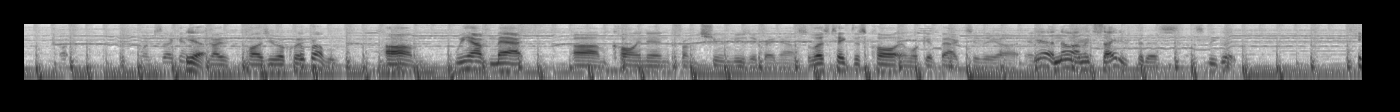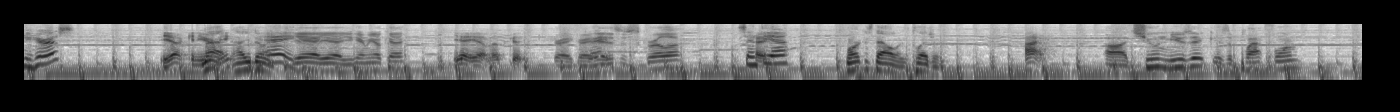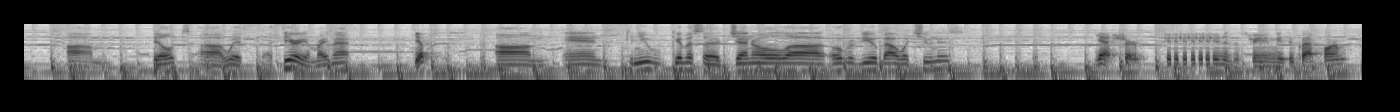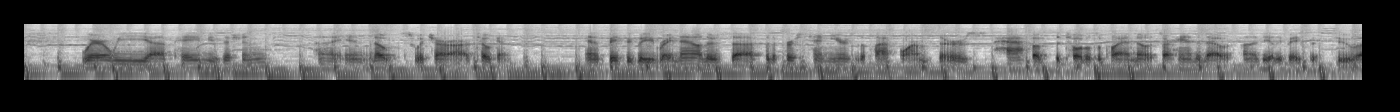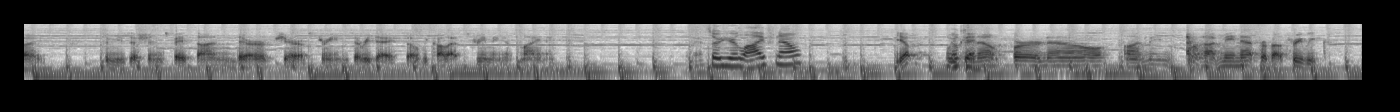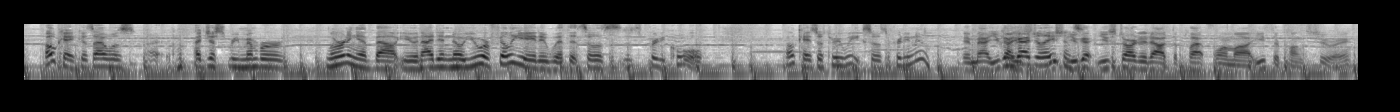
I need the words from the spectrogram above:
second. Yeah. Can I pause you real quick? no problem Um, we have Matt um, calling in from Choon Music right now. So let's take this call and we'll get back to the. Uh, yeah interview no i'm excited for this this will be good Can you hear us? Yeah, can you hear me? how you doing Hey, Yeah, yeah. You hear me? Okay. Yeah, yeah, that's good. Great, great. Hey, this is Skrilla. Cynthia. marcus dowling pleasure Hi. Uh, Choon Music is a platform um, built uh, with Ethereum, right, Matt? Yep. Um, and can you give us a general uh, overview about what Choon is? Yeah, sure. Choon is a streaming music platform where we uh, pay musicians uh, in notes, which are our tokens. And it's basically right now. There's uh, for the first ten years of the platform, there's half of the total supply of notes are handed out on a daily basis to uh, to musicians based on their share of streams every day. So we call that streaming as mining. So you're live now? Yep, we've Okay. been out for now on main on mainnet for about three weeks. Okay, because I was, I, I just remember learning about you, and I didn't know you were affiliated with it, so it's it's pretty cool. Okay, so three weeks, so it's pretty new. And Matt, you got Congratulations. You, got you started out the platform uh, EtherPunks too, right?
